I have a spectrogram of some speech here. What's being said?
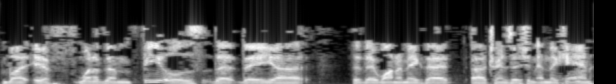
But if one of them feels that they uh, that they want to make that uh, transition and they can,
